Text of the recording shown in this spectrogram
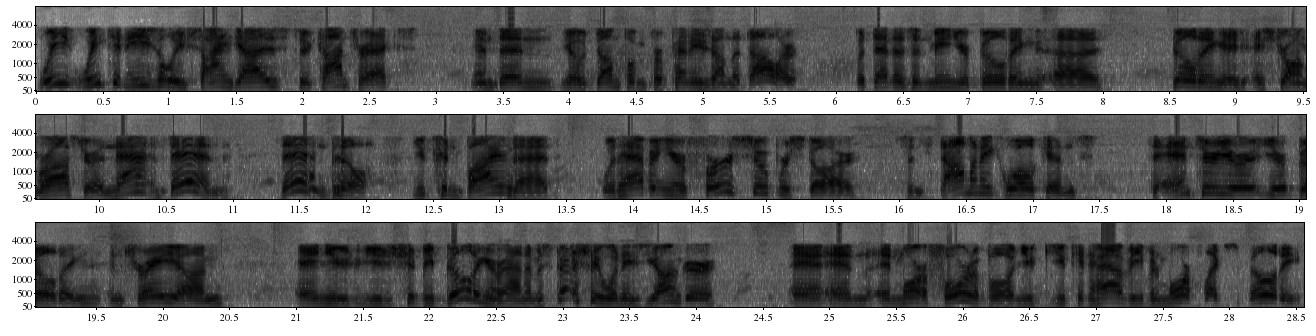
We we can easily sign guys to contracts and then you know dump them for pennies on the dollar. But that doesn't mean you're building uh, building a, a strong roster. And that then then Bill, you combine that with having your first superstar since Dominique Wilkins to enter your your building and Trae Young and you you should be building around him, especially when he's younger and, and and more affordable, and you you can have even more flexibility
